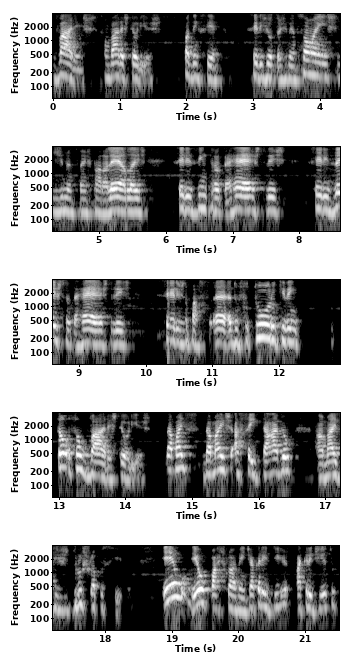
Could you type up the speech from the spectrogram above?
várias, são várias teorias. Podem ser seres de outras dimensões, de dimensões paralelas, seres intraterrestres, seres extraterrestres, seres do, é, do futuro que vem. Então, são várias teorias. Da mais, da mais aceitável a mais esdrúxula possível. Eu, eu particularmente, acredito, acredito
